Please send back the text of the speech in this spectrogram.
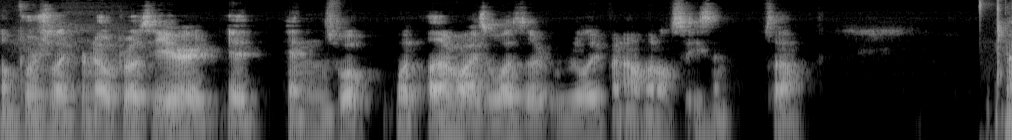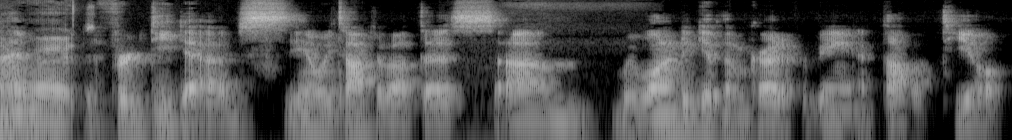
unfortunately for no pros here, it, it ends what, what otherwise was a really phenomenal season. So, and right. for DDABs, you know, we talked about this. Um, we wanted to give them credit for being at the top of teal,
